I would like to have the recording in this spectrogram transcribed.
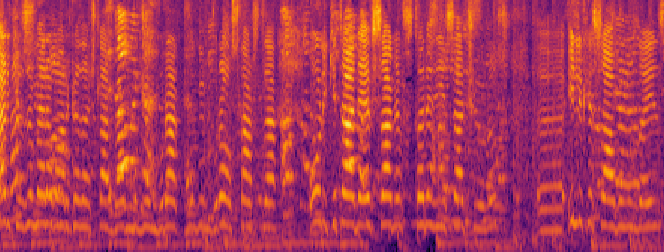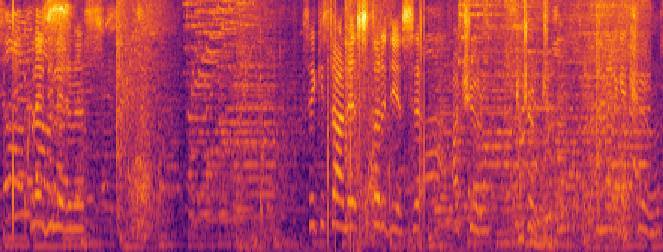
Herkese merhaba arkadaşlar. Ben bugün Burak. Bugün Brawl Stars'ta 12 tane efsane star hediyesi açıyoruz. Ee, ilk hesabımızdayız. Kredilerimiz. 8 tane star hediyesi açıyorum. Küçük küçük. Bunları geçiyoruz.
